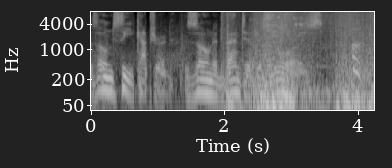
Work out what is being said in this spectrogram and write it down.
Zone C captured. Zone advantage is yours.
